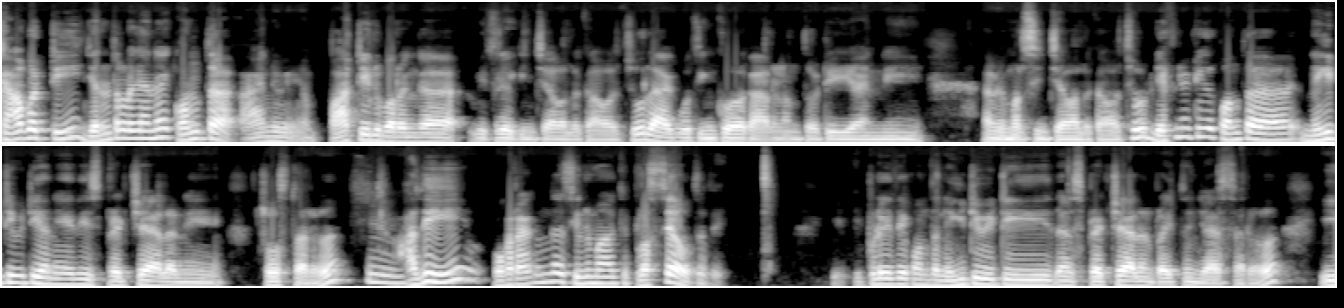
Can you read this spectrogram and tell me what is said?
కాబట్టి జనరల్గానే కొంత ఆయన పార్టీల పరంగా వ్యతిరేకించే వాళ్ళు కావచ్చు లేకపోతే ఇంకో కారణంతో ఆయన్ని విమర్శించే వాళ్ళు కావచ్చు డెఫినెట్గా కొంత నెగిటివిటీ అనేది స్ప్రెడ్ చేయాలని చూస్తారు. ఉమ్, అది ఒక రకంగా సినిమాకి ప్లస్సే అవుతుంది. ఎప్పుడైతే కొంత నెగిటివిటీ దాన్ని స్ప్రెడ్ చేయాలని ప్రయత్నం చేస్తారో. ఈ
